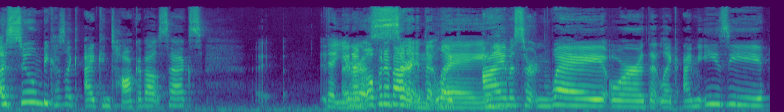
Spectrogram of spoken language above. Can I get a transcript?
assume because like I can talk about sex that you're and I'm a open about it that way. like I'm a certain way or that like I'm easy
